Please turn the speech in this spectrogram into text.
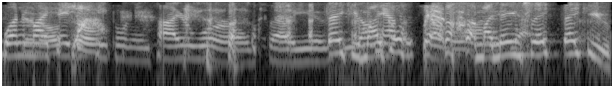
one of You my know, favorite so- people in the entire world. So you, Thank you, don't Michael. Have to tell me My namesake. stuff. Thank you.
